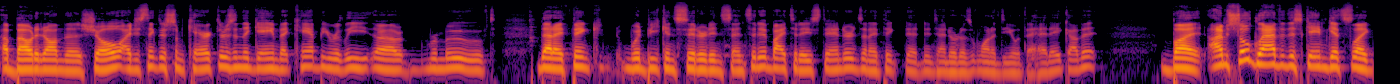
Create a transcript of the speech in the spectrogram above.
about it on the show. I just think there's some characters in the game that can't be released, uh, removed that I think would be considered insensitive by today's standards, and I think that Nintendo doesn't want to deal with the headache of it. But I'm so glad that this game gets like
